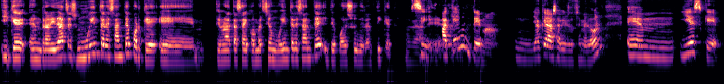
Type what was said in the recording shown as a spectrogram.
y que en realidad es muy interesante porque eh, tiene una tasa de conversión muy interesante y te puedes subir el ticket. sí, aquí hay un tema, mm, ya que has abierto ese melón, em, y es que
